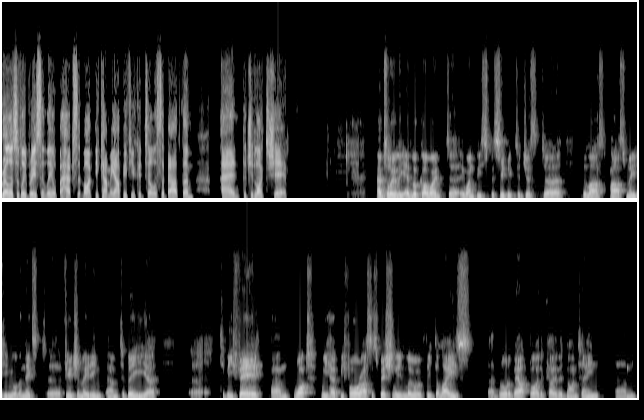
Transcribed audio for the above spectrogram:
relatively recently, or perhaps that might be coming up if you could tell us about them, and that you'd like to share? Absolutely, and look, I won't. Uh, it won't be specific to just uh, the last past meeting or the next uh, future meeting. Um, to be uh, uh, to be fair, um, what we have before us, especially in lieu of the delays uh, brought about by the COVID nineteen um,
